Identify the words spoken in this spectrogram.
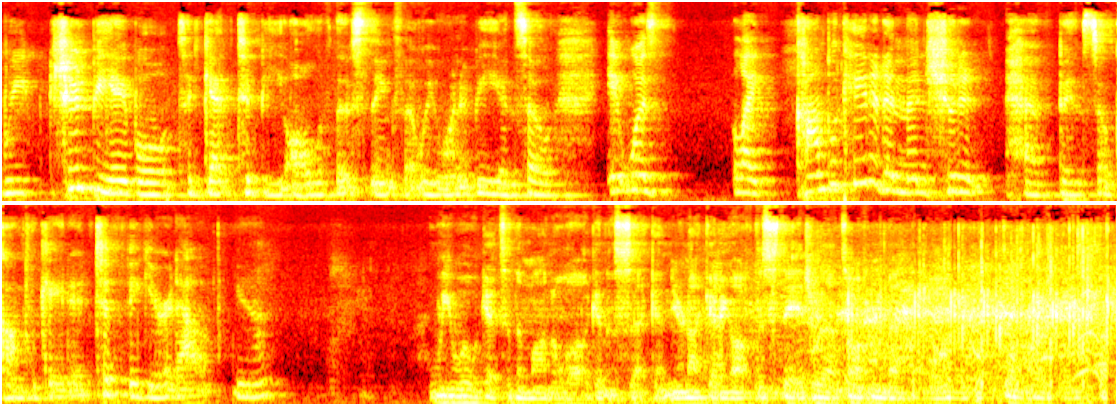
we should be able to get to be all of those things that we want to be and so it was like complicated and then shouldn't have been so complicated to figure it out you know We will get to the monologue in a second. You're not getting off the stage without talking about that a little bit. Don't worry.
